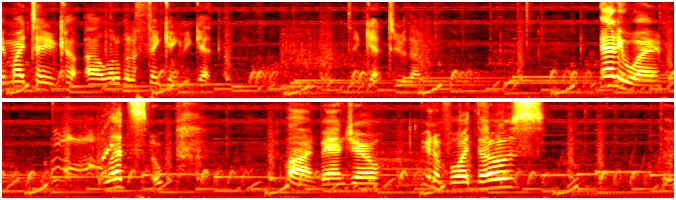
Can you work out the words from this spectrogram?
it might take a, a little bit of thinking to get to get to them. Anyway, let's... Oop. Come on, Banjo. You can avoid those. The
